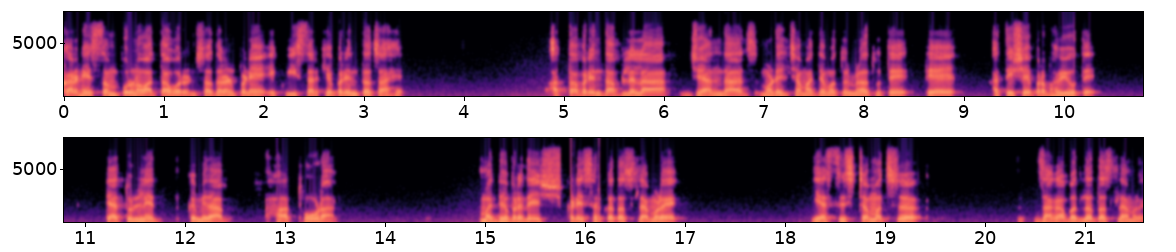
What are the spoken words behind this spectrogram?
कारण हे संपूर्ण वातावरण साधारणपणे एकवीस तारखेपर्यंतच आहे. आत्तापर्यंत आपल्याला जे अंदाज मॉडेलच्या माध्यमातून मिळत होते ते अतिशय प्रभावी होते. त्या तुलनेत कमी दाब हा थोडा मध्य प्रदेशकडे सरकत असल्यामुळे या सिस्टमच जागा बदलत असल्यामुळे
